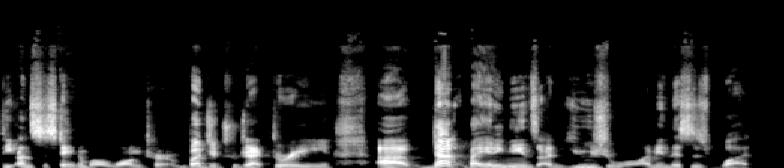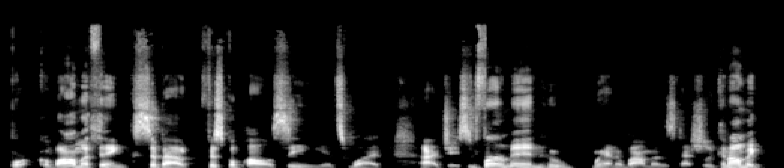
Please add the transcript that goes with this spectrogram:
the unsustainable long term budget trajectory. Uh, not by any means unusual. I mean, this is what Barack Obama thinks about fiscal policy. It's what uh, Jason Furman, who ran Obama's National Economic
